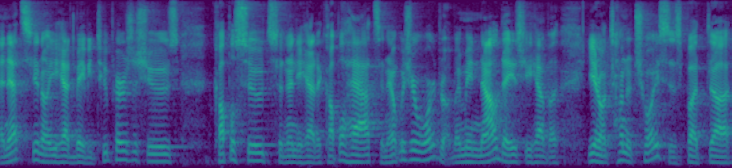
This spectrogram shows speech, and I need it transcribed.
And that's, you know, you had maybe two pairs of shoes, couple suits, and then you had a couple hats, and that was your wardrobe. I mean, nowadays you have a, you know, a ton of choices, but uh,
